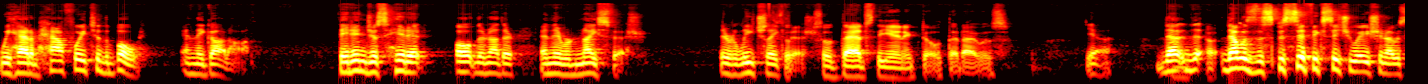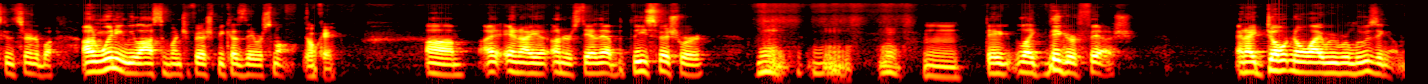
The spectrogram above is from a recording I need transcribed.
We had them halfway to the boat, and they got off. They didn't just hit it. Oh, they're not there, and they were nice fish. They were Leech Lake fish. So that's the anecdote that I was. Yeah, that, that that was the specific situation I was concerned about. On winning, we lost a bunch of fish because they were small. Okay. Um, I, and I understand that, but these fish were Mm. they like bigger fish, and I don't know why we were losing them.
